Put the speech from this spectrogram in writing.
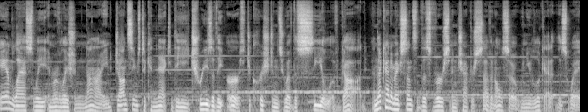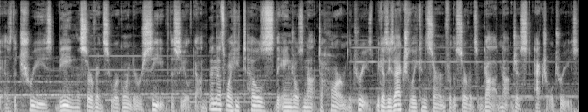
And lastly, in Revelation 9, John seems to connect the trees of the earth to Christians who have the seal of God. And that kind of makes sense of this verse in chapter 7 also, when you look at it this way, as the trees being the servants who are going to receive the seal of God. And that's why he tells the angels not to harm the trees, because he's actually concerned for the servants of God, not just actual trees.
